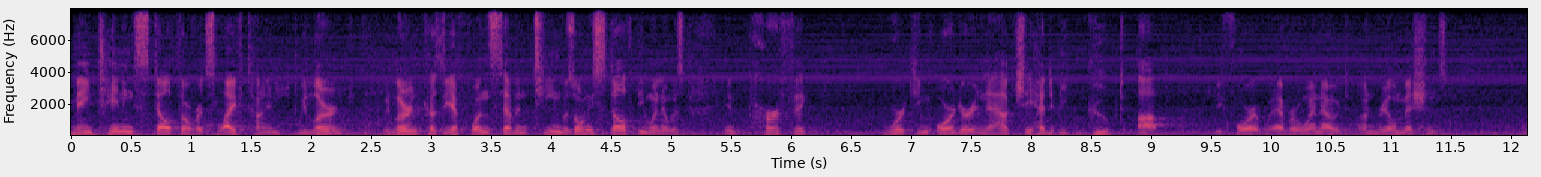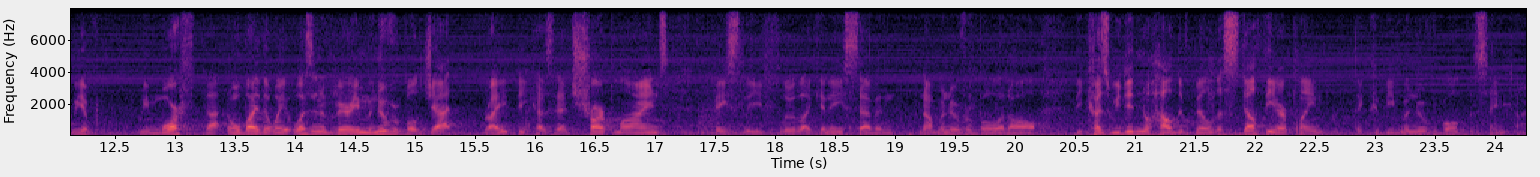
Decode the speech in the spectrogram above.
maintaining stealth over its lifetime, we learned. We learned because the F-117 was only stealthy when it was in perfect working order and it actually had to be gooped up before it ever went out on real missions we have we morphed that. Oh, by the way, it wasn't a very maneuverable jet, right? Because it had sharp lines, basically flew like an A7, not maneuverable at all, because we didn't know how to build a stealthy airplane that could be maneuverable at the same time.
